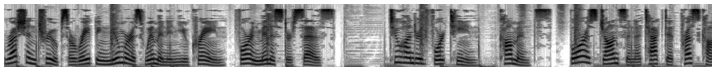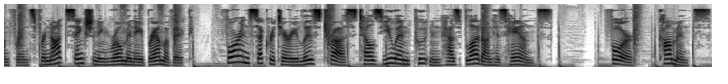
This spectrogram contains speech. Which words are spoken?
Russian troops are raping numerous women in Ukraine, foreign minister says. 214. Comments. Boris Johnson attacked at press conference for not sanctioning Roman Abramovich. Foreign Secretary Liz Truss tells UN Putin has blood on his hands. 4. Comments.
